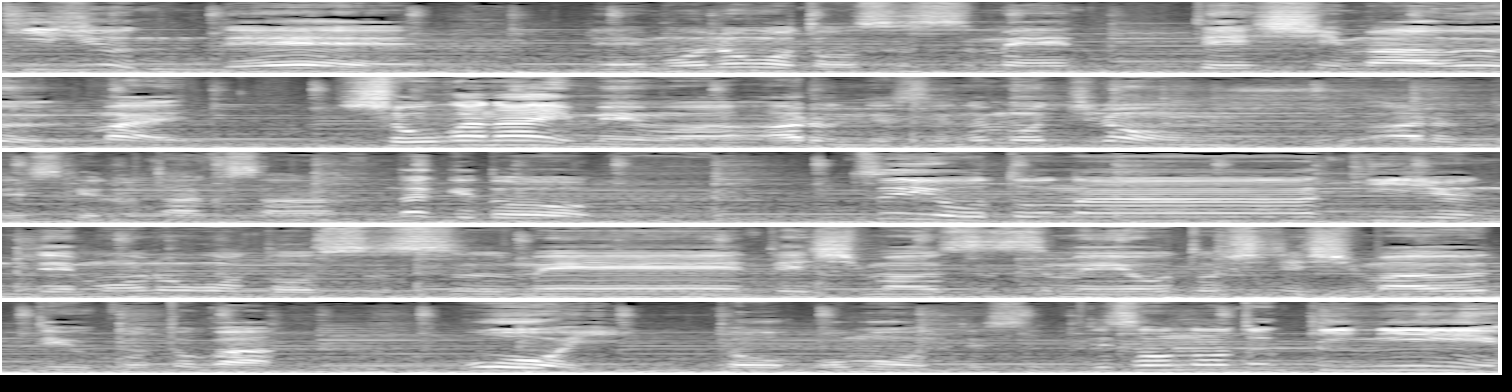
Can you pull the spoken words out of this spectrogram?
基準でえー、物事を進めてしまう、まあ、しょうがない面はあるんですよね。もちろんあるんですけどたくさん。だけどつい大人基準で物事を進めてしまう進めようとしてしまうっていうことが多いと思うんです。でその時に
